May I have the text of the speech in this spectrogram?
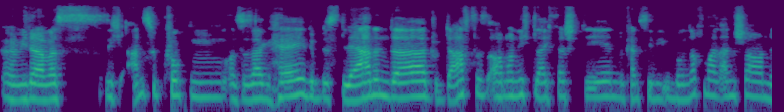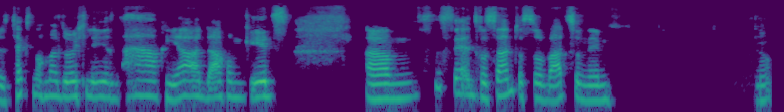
äh, wieder was sich anzugucken und zu sagen, hey, du bist Lernender, du darfst es auch noch nicht gleich verstehen, du kannst dir die Übung nochmal anschauen, das Text nochmal durchlesen. Ach ja, darum geht's. Ähm, es ist sehr interessant, das so wahrzunehmen. Ja.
